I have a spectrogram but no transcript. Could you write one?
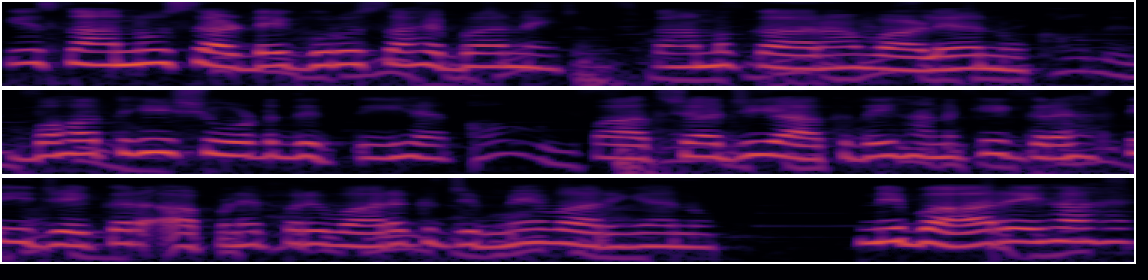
ਕਿ ਸਾਨੂੰ ਸਾਡੇ ਗੁਰੂ ਸਾਹਿਬਾਨ ਨੇ ਕੰਮਕਾਰਾਂ ਵਾਲਿਆਂ ਨੂੰ ਬਹੁਤ ਹੀ ਛੂਟ ਦਿੱਤੀ ਹੈ। ਪਾਤਸ਼ਾਹ ਜੀ ਆਖਦੇ ਹਨ ਕਿ ਗ੍ਰਹਸਤੀ ਜੇਕਰ ਆਪਣੇ ਪਰਿਵਾਰਕ ਜ਼ਿੰਮੇਵਾਰੀਆਂ ਨੂੰ ਨਿਭਾ ਰਿਹਾ ਹੈ,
